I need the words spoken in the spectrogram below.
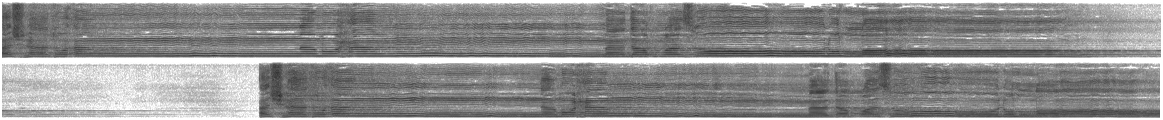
أشهد أن رسول الله. أشهد أن محمدا رسول الله.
